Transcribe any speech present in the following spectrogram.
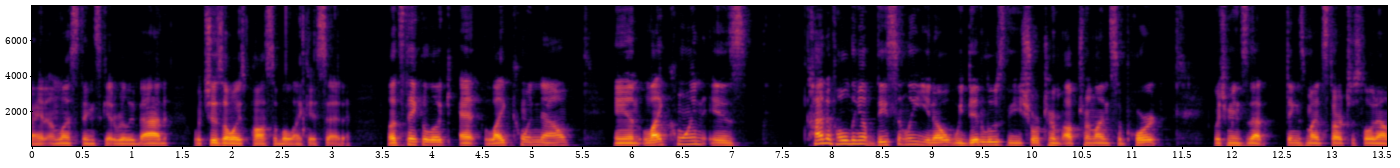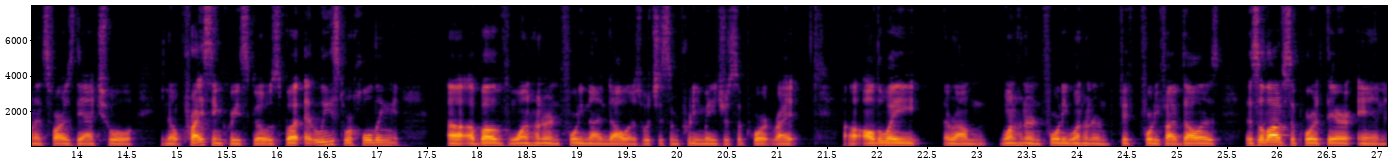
right? Unless things get really bad, which is always possible, like I said. Let's take a look at Litecoin now. And Litecoin is kind of holding up decently. You know, we did lose the short-term uptrend line support, which means that things might start to slow down as far as the actual, you know, price increase goes. But at least we're holding uh, above $149, which is some pretty major support, right? Uh, all the way around $140-$145. There's a lot of support there, and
